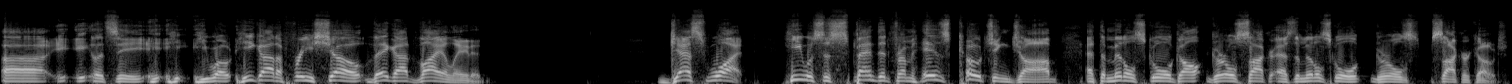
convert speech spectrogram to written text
Uh, he, he, let's see. He, he, he wrote, he got a free show. They got violated. Guess what? he was suspended from his coaching job at the middle school girls soccer as the middle school girls soccer coach.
